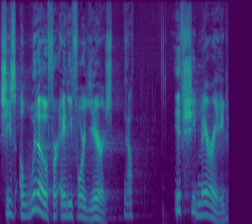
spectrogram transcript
She's a widow for 84 years. Now, if she married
